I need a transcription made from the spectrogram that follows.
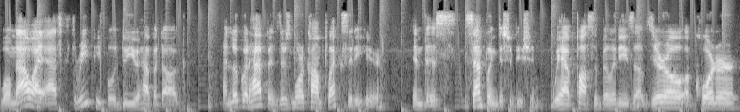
Well, now I ask three people, do you have a dog? And look what happens. There's more complexity here in this sampling distribution. We have possibilities of zero, a quarter,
